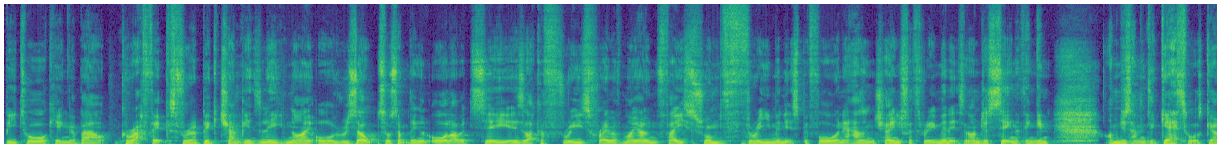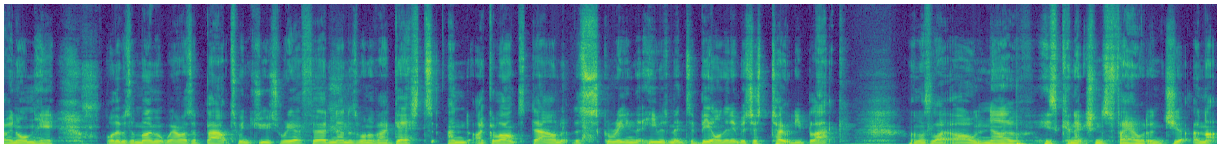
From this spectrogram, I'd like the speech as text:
be talking about graphics for a big Champions League night or results or something, and all I would see is like a freeze frame of my own face from three minutes before, and it hasn't changed for three minutes, and I'm just sitting there thinking, I'm just having to guess what's going on here. Or there was a moment where I was about to introduce Rio Ferdinand as one of our guests, and I glanced down at the screen that he was meant to be on, and it was just totally black. And I was like, oh no, his connection's failed. And, ju- and I,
